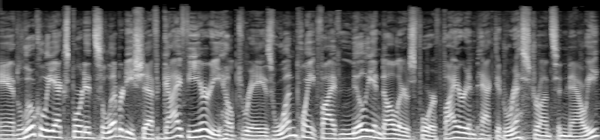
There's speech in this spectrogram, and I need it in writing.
And locally exported celebrity chef Guy Fieri helped raise $1.5 million for fire impacted restaurants in Maui.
